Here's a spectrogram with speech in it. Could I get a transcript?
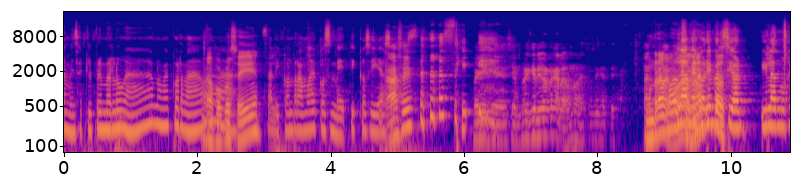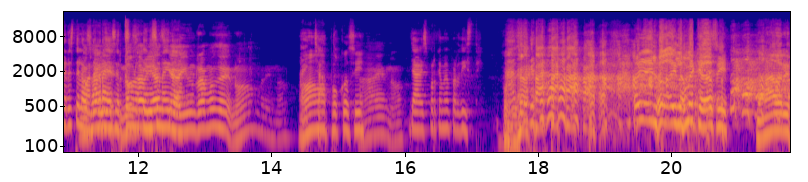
Ah, también saqué el primer lugar, no me acordaba. ¿A poco sí? Salí con ramo de cosméticos y ya ¿Ah, sabes. sí? sí. Oye, que siempre he querido regalar uno de esos, fíjate. Un ramo de La ¿no? mejor cosméticos. inversión. Y las mujeres te lo No van a agradecer no como no tienes sabías una que idea. hay un ramo de... No, hombre, no. Ay, No, chat. ¿a poco sí? Ay, no. Ya ves por qué me perdiste. Oye, y luego, y luego me quedé así. Madre.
